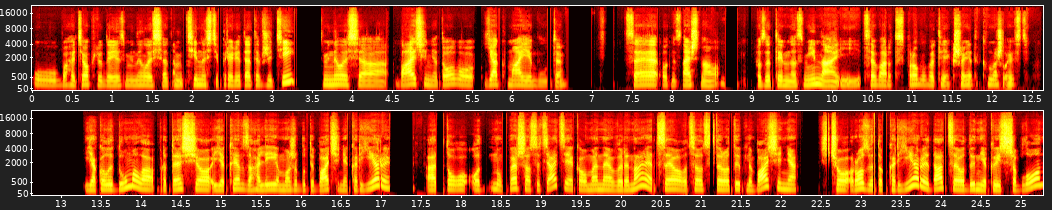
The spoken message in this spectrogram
у багатьох людей змінилися там цінності, пріоритети в житті, змінилося бачення того, як має бути. Це однозначно позитивна зміна, і це варто спробувати, якщо є така можливість. Я коли думала про те, що яке взагалі може бути бачення кар'єри, а, то ну, перша асоціація, яка у мене виринає, це це от стереотипне бачення, що розвиток кар'єри да, це один якийсь шаблон,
